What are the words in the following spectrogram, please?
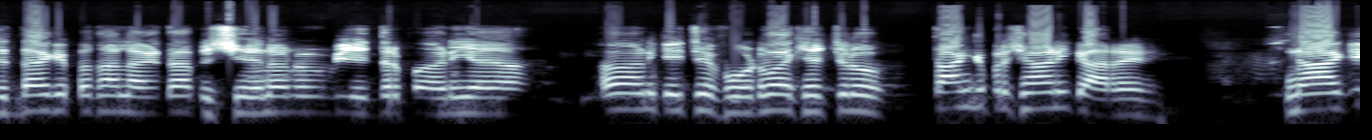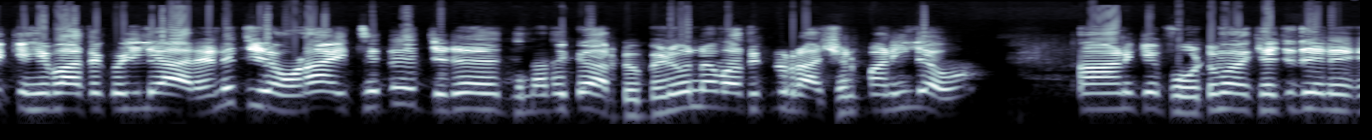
ਜਿੱਦਾਂ ਕਿ ਪਤਾ ਲੱਗਦਾ ਪਿੱਛੇ ਇਹਨਾਂ ਨੂੰ ਵੀ ਇੱਧਰ ਪਾਣੀ ਆਇਆ। ਆਣ ਕੇ ਇੱਥੇ ਫੋਟੋਆਂ ਖਿੱਚ ਲੋ ਤੰਗ ਪਰੇਸ਼ਾਨ ਹੀ ਕਰ ਰਹੇ ਨੇ। ਨਾ ਕਿ ਕਿਸੇ ਵਾਸਤੇ ਕੁਝ ਲਿਆ ਰਹੇ ਨੇ ਜੇ ਆਉਣਾ ਇੱਥੇ ਤੇ ਜਿਹੜੇ ਜਿਨ੍ਹਾਂ ਦੇ ਘਰ ਡੁੱਬੇ ਨੇ ਉਹਨਾਂ ਵਾਸਤੇ ਕੋਈ ਰਾਸ਼ਨ ਪਾਣੀ ਲਿਆਓ ਆਣ ਕੇ ਫੋਟੋਆਂ ਖਿੱਚਦੇ ਨੇ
